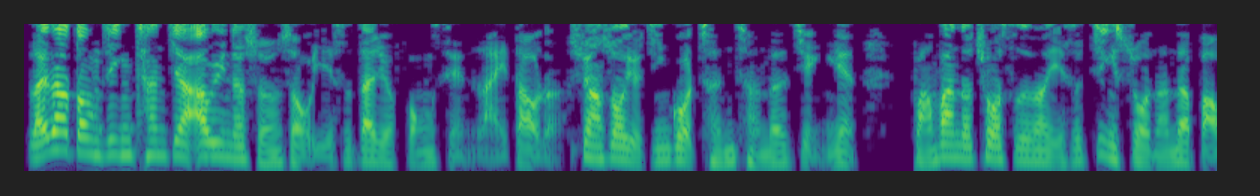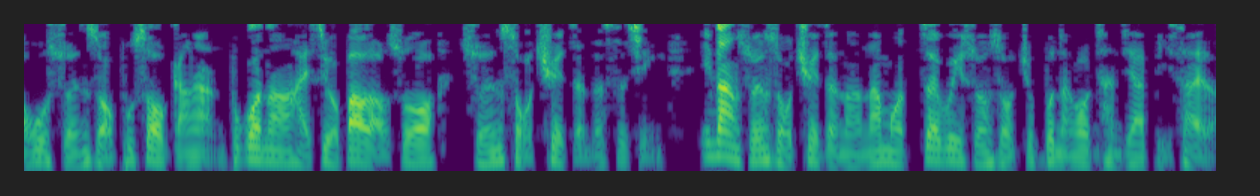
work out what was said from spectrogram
来到东京参加奥运的选手也是带着风险来到的，虽然说有经过层层的检验。防范的措施呢，也是尽所能的保护选手不受感染。不过呢，还是有报道说选手确诊的事情。一旦选手确诊了，那么这位选手就不能够参加比赛了，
